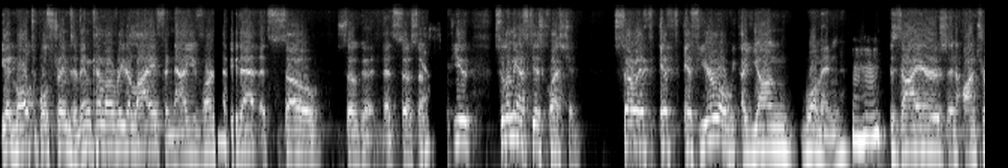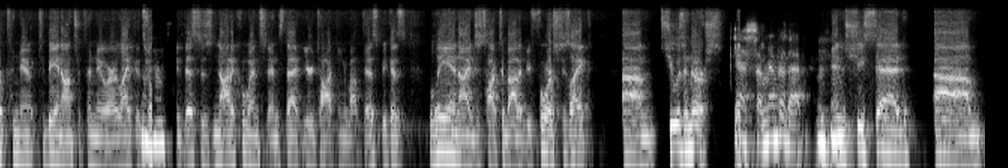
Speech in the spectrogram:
you had multiple streams of income over your life, and now you've learned to do that. That's so so good. That's so so. Yes. If you so, let me ask you this question. So, if if if you're a, a young woman mm-hmm. desires an entrepreneur to be an entrepreneur, like it's mm-hmm. this is not a coincidence that you're talking about this because Leah and I just talked about it before. She's like, um, she was a nurse. Yes, I remember that. Mm-hmm. And she said, um,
